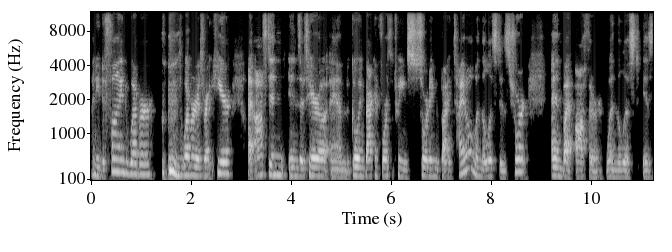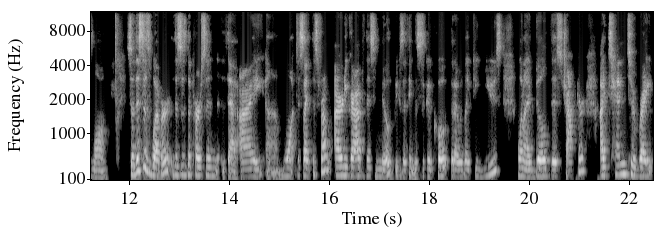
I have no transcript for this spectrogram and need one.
I need to find Weber. Weber is right here. I often in Zotero am going back and forth between sorting by title when the list is short and by author when the list is long. So this is Weber. This is the person that I um, want to cite this from. I already grabbed this note because I think this is a good quote that I would like to use when I build this chapter. I tend to write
